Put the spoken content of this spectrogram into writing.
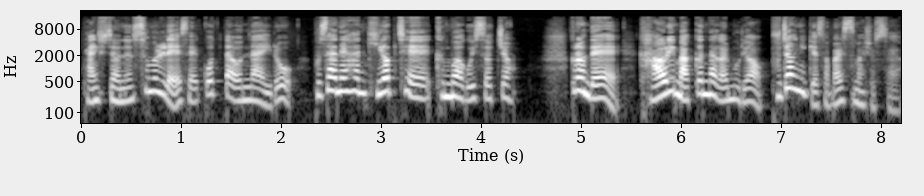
당시 저는 24세 꽃다운 나이로 부산의 한 기업체에 근무하고 있었죠. 그런데 가을이 막 끝나갈 무렵 부장님께서 말씀하셨어요.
